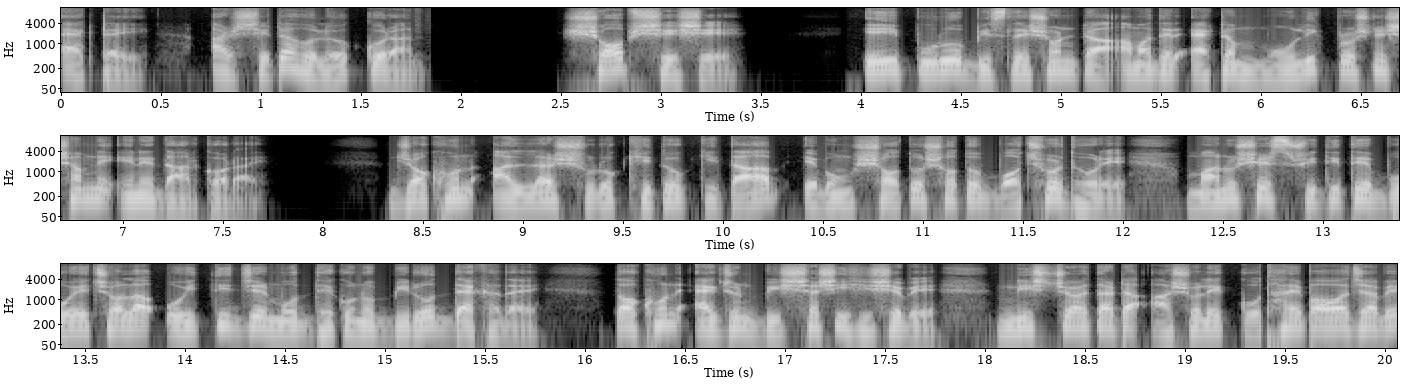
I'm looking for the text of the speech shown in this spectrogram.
একটাই, আর সেটা হল কোরআন। সব শেষে এই পুরো বিশ্লেষণটা আমাদের একটা মৌলিক প্রশ্নের সামনে এনে দাঁড় করায়। যখন আল্লাহর সুরক্ষিত কিতাব এবং শত শত বছর ধরে মানুষের স্মৃতিতে বয়ে চলা ঐতিহ্যের মধ্যে কোনো বিরোধ দেখা দেয়, তখন একজন বিশ্বাসী হিসেবে নিশ্চয়তাটা আসলে কোথায় পাওয়া যাবে?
